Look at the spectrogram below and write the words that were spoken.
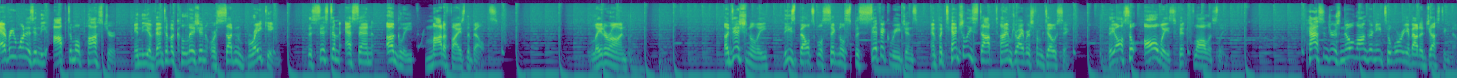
everyone is in the optimal posture in the event of a collision or sudden braking, the System SN Ugly modifies the belts. Later on, Additionally, these belts will signal specific regions and potentially stop time drivers from dosing. They also always fit flawlessly. Passengers no longer need to worry about adjusting them.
